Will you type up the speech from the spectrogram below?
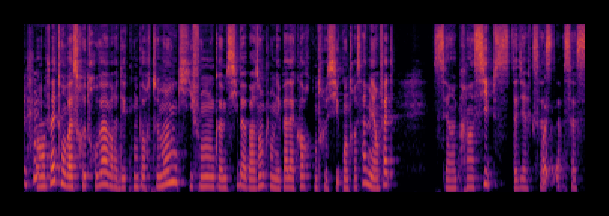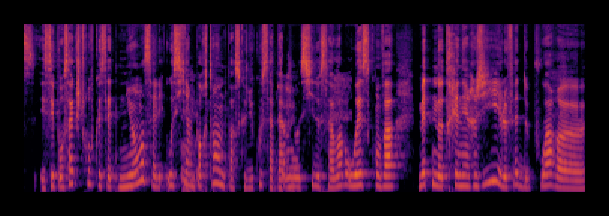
mmh en fait, on va se retrouver à avoir des comportements qui font comme si, bah, par exemple, on n'est pas d'accord contre ci, contre ça. Mais en fait, c'est un principe. C'est-à-dire que ça, ça, Et c'est pour ça que je trouve que cette nuance, elle est aussi importante parce que du coup, ça permet aussi de savoir où est-ce qu'on va mettre notre énergie et le fait de pouvoir euh,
